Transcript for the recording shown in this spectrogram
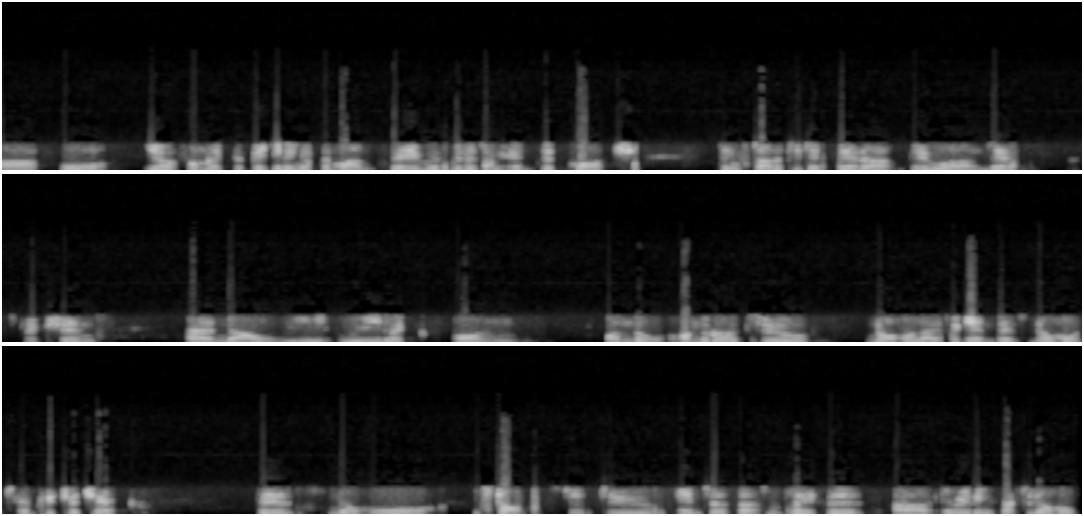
uh, for you know from like the beginning of the month, they as soon as we entered March, things started to get better. There were less restrictions, and now we we like on on the on the road to normal life again. There's no more temperature check. There's no more stops just to enter certain places. Uh, everything's back to normal.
